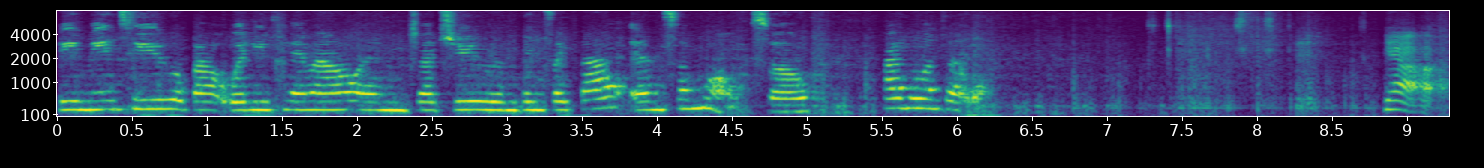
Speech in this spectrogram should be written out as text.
be mean to you about when you came out and judge you and things like that, and some won't. So find the ones that won't. Yeah.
